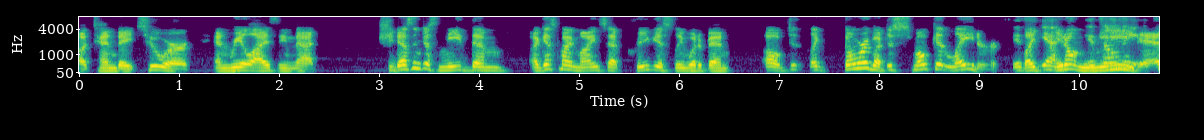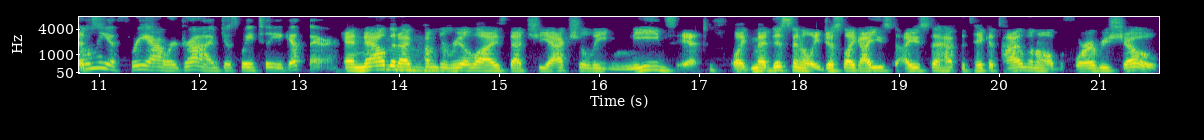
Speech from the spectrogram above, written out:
a ten day tour, and realizing that she doesn't just need them. I guess my mindset previously would have been oh, just like don't worry about it. Just smoke it later. It's, like yeah, you don't it's need only, it. It's only a three hour drive. Just wait till you get there. and now that I've Mm. come to realize that she actually needs it, like medicinally, just like I used to, I used to have to take a Tylenol before every show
